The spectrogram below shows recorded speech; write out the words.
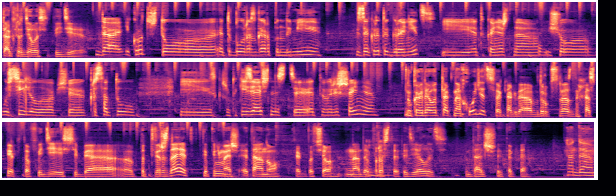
Так родилась эта идея. Да, и круто, что это был разгар пандемии, закрытых границ, и это, конечно, еще усилило вообще красоту и, скажем так, изящность этого решения. Ну, когда вот так находится, когда вдруг с разных аспектов идея себя э, подтверждает, ты понимаешь, это оно, как бы все, надо угу. просто это делать дальше и так далее. Ну да.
